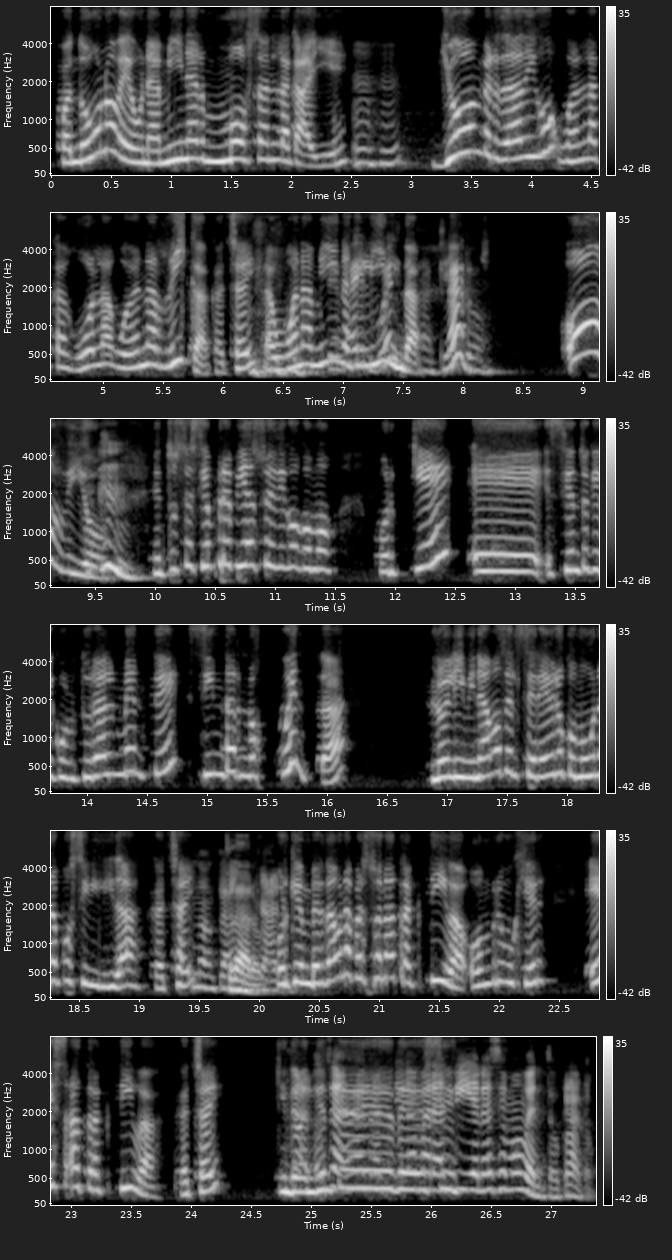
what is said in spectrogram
cuando uno ve una mina hermosa en la calle, yo en verdad digo, weón, la cagó la buena rica, ¿cachai? La buena mina, qué linda. vuelta, Claro. Obvio. Entonces siempre pienso y digo como, ¿por qué eh, siento que culturalmente, sin darnos cuenta, lo eliminamos del cerebro como una posibilidad, ¿cachai? No, claro. Porque en verdad una persona atractiva, hombre o mujer, es atractiva, ¿cachai? Independiente Claro, o sea, de... atractiva de- para sí. ti en ese momento, claro.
